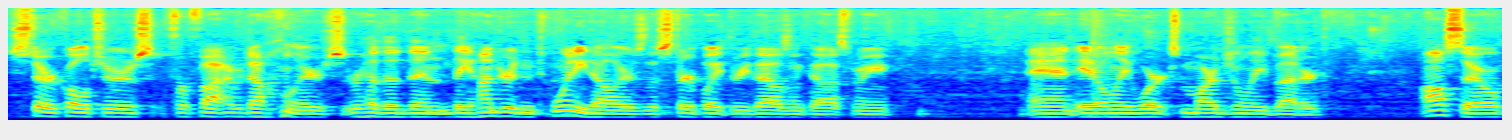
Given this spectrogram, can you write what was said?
stir cultures for $5 rather than the $120 the Stir Plate 3000 cost me. And it only works marginally better. Also,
